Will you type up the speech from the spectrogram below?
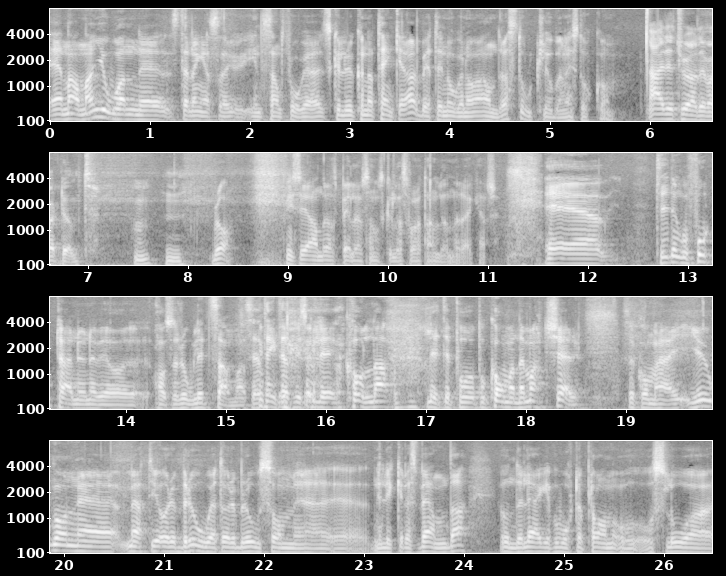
en annan Johan eh, ställer en ganska intressant fråga. Skulle du kunna tänka dig arbeta i någon av de andra storklubbarna i Stockholm? Nej, det tror jag hade varit dumt. Mm. Mm. Bra. Det finns ju andra spelare som skulle ha svarat annorlunda där kanske. Eh, tiden går fort här nu när vi har, så roligt tillsammans. Jag tänkte att vi skulle kolla lite på, på kommande matcher. Så kommer här. Djurgården eh, möter Örebro, ett Örebro som eh, ni lyckades vända underläge på bortaplan och, och slå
